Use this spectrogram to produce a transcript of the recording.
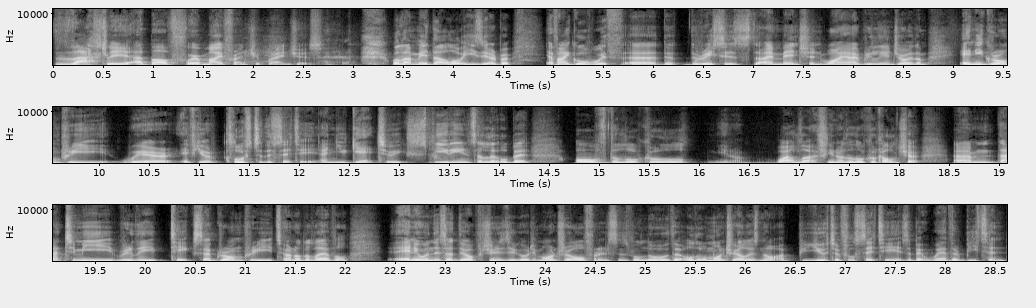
vastly above where my friendship range is. Well, that made that a lot easier. But if I go with uh, the the races that I mentioned, why I really enjoy them, any Grand Prix where if you're close to the city and you get to experience a little bit of the local, you know, wildlife, you know, the local culture, um, that to me really takes a Grand Prix to another level. Anyone that's had the opportunity to go to Montreal, for instance, will know that although Montreal is not a beautiful city, it's a bit weather beaten.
